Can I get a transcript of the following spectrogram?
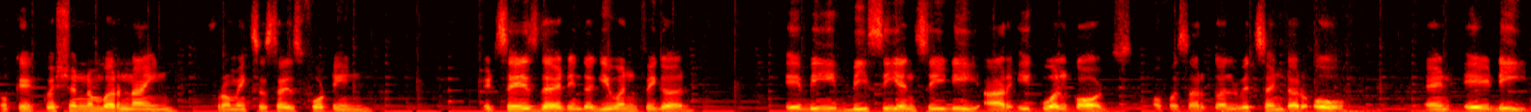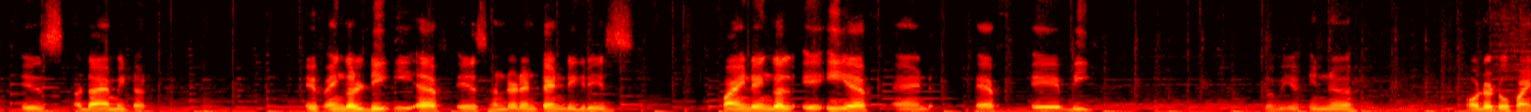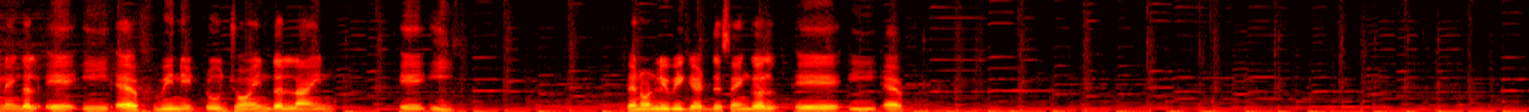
Okay, question number 9 from exercise 14. It says that in the given figure, AB, BC, and CD are equal chords of a circle with center O, and AD is a diameter. If angle DEF is 110 degrees, find angle AEF and FAB. So we in uh, order to find angle AEF, we need to join the line AE. Then only we get this angle AEF.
